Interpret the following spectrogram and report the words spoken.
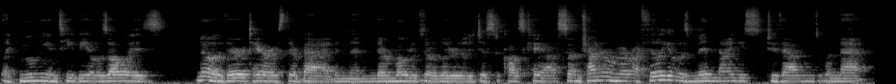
like movie and TV it was always no they're a terrorist they're bad and then their motives are literally just to cause chaos. So I'm trying to remember I feel like it was mid 90s 2000s when that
